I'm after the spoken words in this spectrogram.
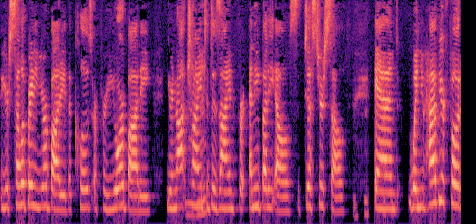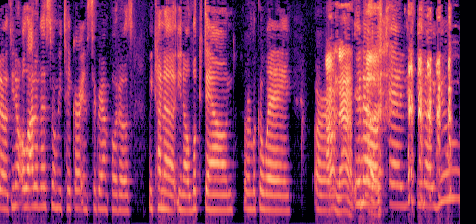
you're celebrating your body. The clothes are for your body. You're not trying Mhm. to design for anybody else, just yourself. and when you have your photos, you know, a lot of us when we take our Instagram photos, we kind of, you know, look down or look away or oh, no. you know, and you know, you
